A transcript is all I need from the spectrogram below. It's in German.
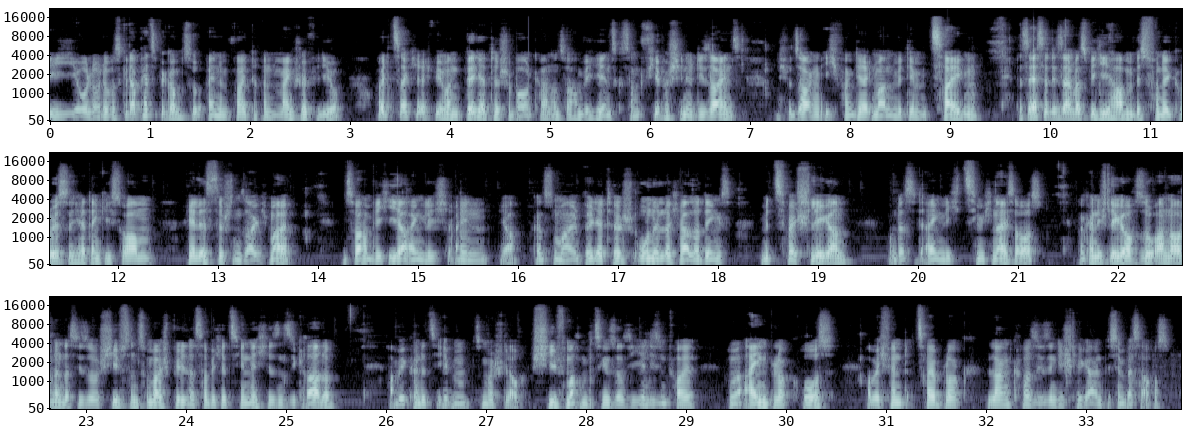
Jo Leute, was geht ab? Herzlich willkommen zu einem weiteren Minecraft-Video. Heute zeige ich euch, wie man Billardtische bauen kann. Und zwar haben wir hier insgesamt vier verschiedene Designs. Und ich würde sagen, ich fange direkt mal an mit dem Zeigen. Das erste Design, was wir hier haben, ist von der Größe her, denke ich, so am realistischen, sage ich mal. Und zwar haben wir hier eigentlich einen, ja, ganz normalen Billardtisch, ohne Löcher allerdings, mit zwei Schlägern. Und das sieht eigentlich ziemlich nice aus. Man kann die Schläge auch so anordnen, dass sie so schief sind zum Beispiel. Das habe ich jetzt hier nicht, hier sind sie gerade. Aber ihr könntet sie eben zum Beispiel auch schief machen, beziehungsweise hier in diesem Fall nur ein Block groß, aber ich finde zwei Block lang quasi sehen die Schläger ein bisschen besser aus.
